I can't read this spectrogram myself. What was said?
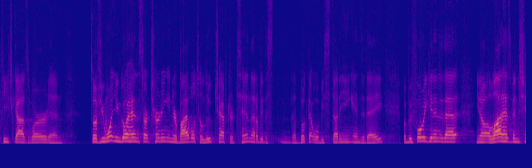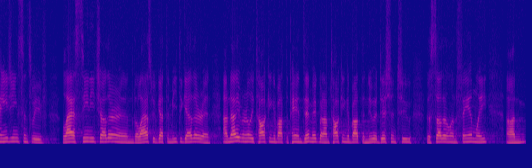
teach God's Word. And so, if you want, you can go ahead and start turning in your Bible to Luke chapter 10. That'll be the, the book that we'll be studying in today. But before we get into that, you know, a lot has been changing since we've last seen each other and the last we've got to meet together. And I'm not even really talking about the pandemic, but I'm talking about the new addition to the Sutherland family. On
